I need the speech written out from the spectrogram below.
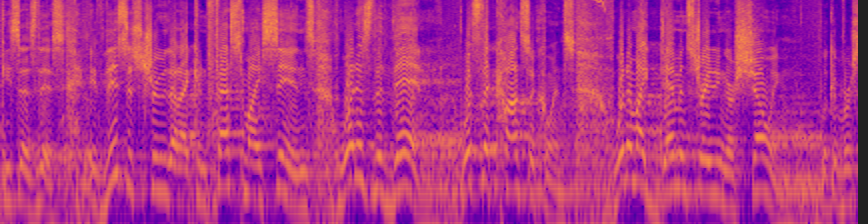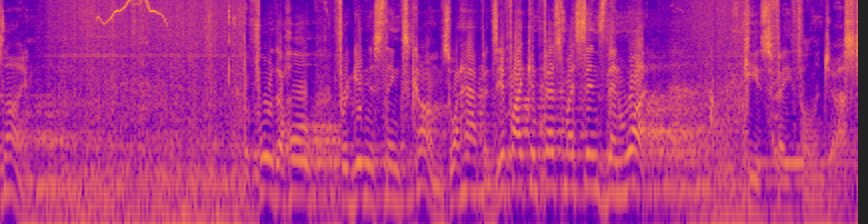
He says this If this is true that I confess my sins, what is the then? What's the consequence? What am I demonstrating or showing? Look at verse 9. Before the whole forgiveness thing comes, what happens? If I confess my sins, then what? He is faithful and just.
